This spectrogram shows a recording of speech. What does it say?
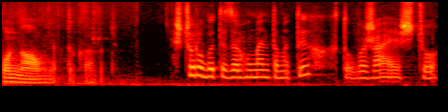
For now, як то кажуть. Що робити з аргументами тих, хто вважає, що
